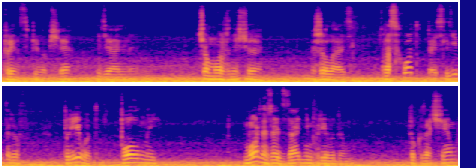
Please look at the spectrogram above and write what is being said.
В принципе, вообще идеально. Что можно еще желать? Расход 5 литров, привод полный. Можно взять задним приводом. Только зачем?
